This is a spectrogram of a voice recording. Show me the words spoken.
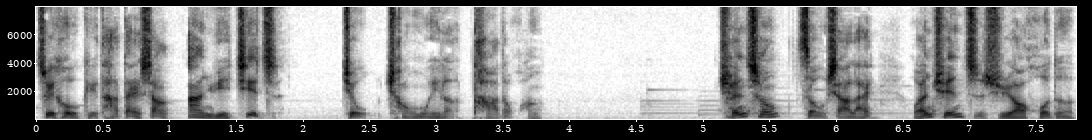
最后给他戴上暗月戒指。就成为了他的王。全程走下来，完全只需要获得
